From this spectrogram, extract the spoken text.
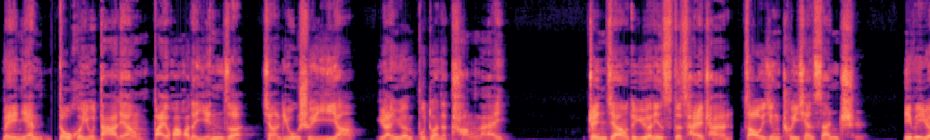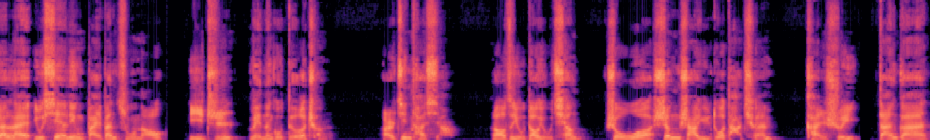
每年都会有大量白花花的银子像流水一样源源不断的淌来。镇将对岳林寺的财产早已经垂涎三尺，因为原来有县令百般阻挠，一直未能够得逞。而今他想，老子有刀有枪，手握生杀予夺大权，看谁胆敢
